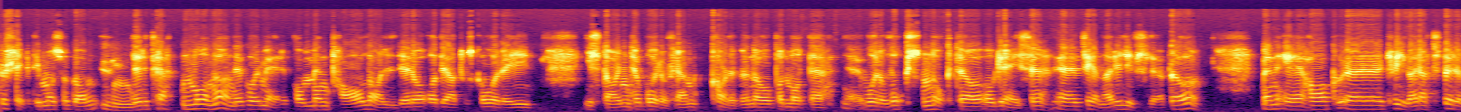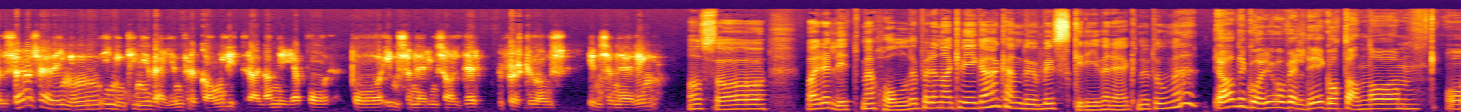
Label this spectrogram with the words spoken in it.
forsiktig med å gå under 13 måneder. Det går mer på mental alder og, og det at hun skal være i, i stand til å bore frem kalven og på en måte eh, være voksen nok til å, å greie seg eh, senere i livsløpet òg. Men jeg har kviga rett størrelse, så er det ingen, ingenting i veien for å gå litt ned på, på insemineringsalder. Førstegangsinseminering. Og så var det litt med holdet på denne kviga. Kan du beskrive det, Knut Ome? Ja, det går jo veldig godt an å, å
